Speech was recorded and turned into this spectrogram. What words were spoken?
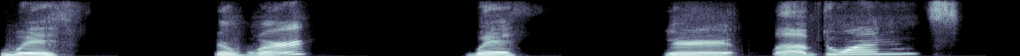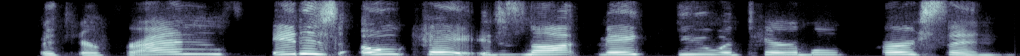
with your work, with your loved ones, with your friends. It is okay. It does not make you a terrible person.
